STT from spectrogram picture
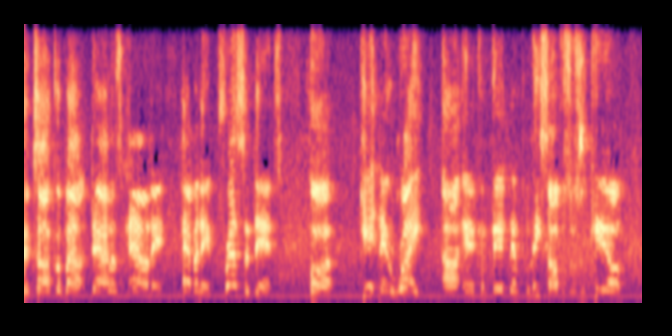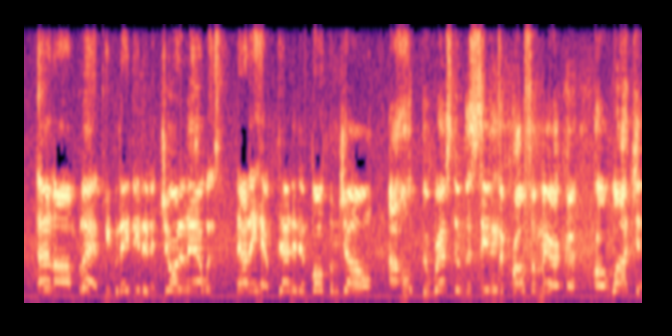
to talk about Dallas County having a precedence for getting it right uh, and convicting police officers who killed unarmed black people. They did it in Jordan Edwards. Now they have done it in Botham Jean. I hope the rest of the cities across America are watching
